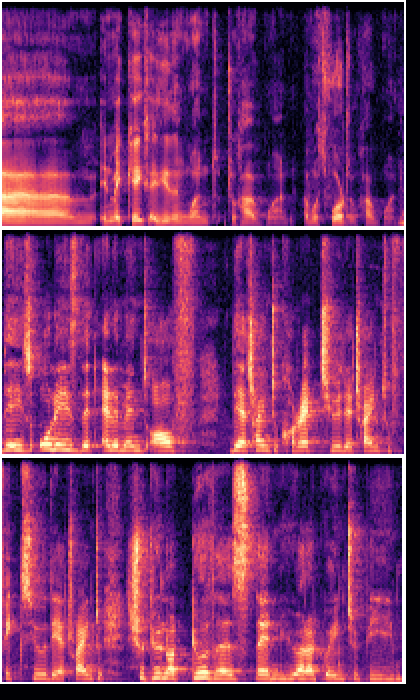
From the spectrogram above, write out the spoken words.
Um, in my case, I didn't want to have one. I was forced to have one. There is always that element of they're trying to correct you, they're trying to fix you, they're trying to, should you not do this, then you are not going to be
